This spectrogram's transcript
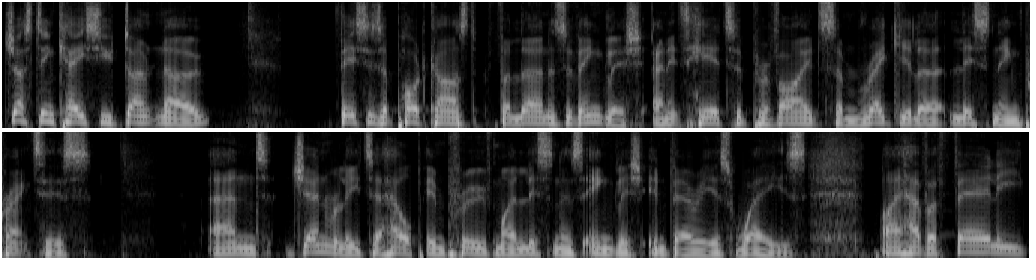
just in case you don't know, this is a podcast for learners of English and it's here to provide some regular listening practice and generally to help improve my listeners' English in various ways. I have a fairly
